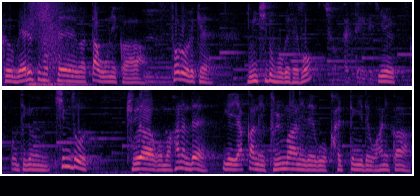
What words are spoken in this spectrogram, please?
그 메르스 사태가 딱 오니까 서로 이렇게 눈치도 보게 되고 그렇죠. 갈등이 되죠. 이게 어떻게 보면 힘도 줘야 하고 막 하는데 이게 약간의 불만이 되고 갈등이 되고 하니까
